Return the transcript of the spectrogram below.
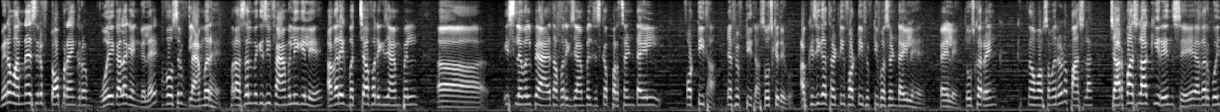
मेरा मानना है सिर्फ़ टॉप रैंक वो एक अलग एंगल है, वो सिर्फ़ ग्लैमर है। पर असल में किसी फैमिली के लिए, अगर एक बच्चा फॉर एग्ज़ाम्पल इस लेवल पे आया था फॉर एग्ज़ाम्पल जिसका परसेंटाइल 40 था या 50 था, सोच के देखो। अब किसी का 30 40 50 परसेंटाइल है पहले तो उसका रैंक कितना हुआ आप समझ रहे हो ना? पाँच लाख। चार पाँच लाख की रेंज से अगर कोई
